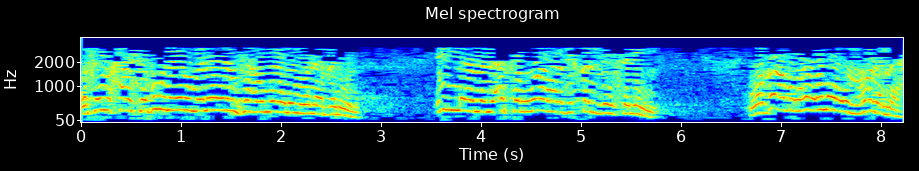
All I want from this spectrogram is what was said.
وسيحاسبون يوم لا ينفع مال ولا بنون. إلا من أتى الله بقلب سليم. وبعض هؤلاء الظلمة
